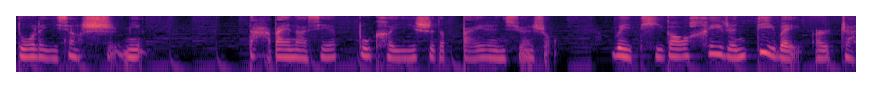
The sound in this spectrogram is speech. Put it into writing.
多了一项使命：打败那些不可一世的白人选手，为提高黑人地位而战。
